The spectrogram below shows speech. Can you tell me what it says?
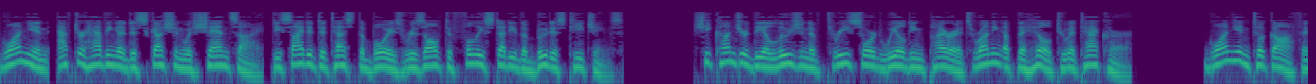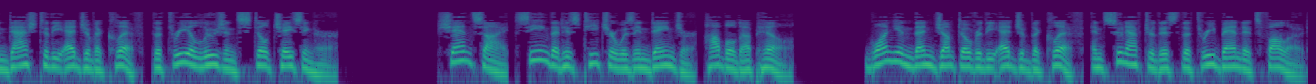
Guanyin, after having a discussion with Shansai, decided to test the boy's resolve to fully study the Buddhist teachings. She conjured the illusion of three sword-wielding pirates running up the hill to attack her. Guanyin took off and dashed to the edge of a cliff, the three illusions still chasing her. Shansai, seeing that his teacher was in danger, hobbled uphill. Guanyin then jumped over the edge of the cliff, and soon after this the three bandits followed.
